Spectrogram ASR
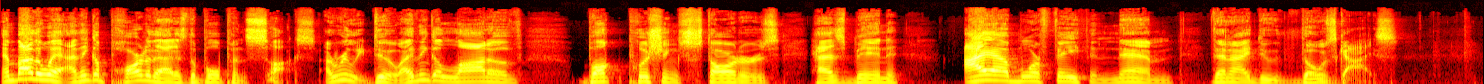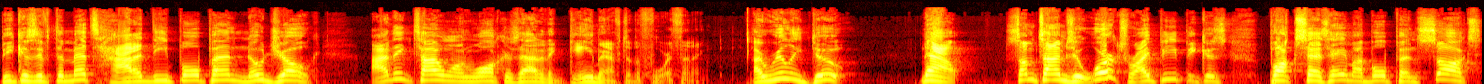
And by the way, I think a part of that is the bullpen sucks. I really do. I think a lot of Buck pushing starters has been I have more faith in them than I do those guys. Because if the Mets had a deep bullpen, no joke, I think Taijuan Walker's out of the game after the fourth inning. I really do. Now, sometimes it works, right, Pete? Because Buck says, hey, my bullpen sucks.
